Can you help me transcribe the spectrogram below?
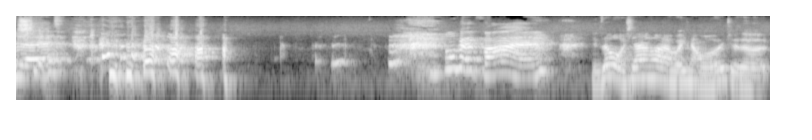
OK fine。你知道我现在后来回想，我会觉得。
